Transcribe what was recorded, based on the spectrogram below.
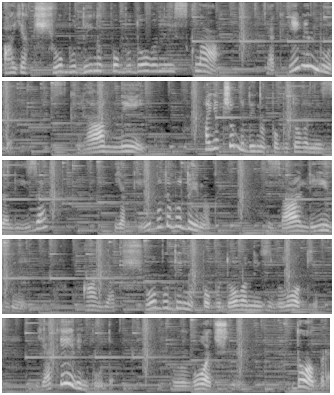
А якщо будинок побудований з скла, який він буде? Скляний. А якщо будинок побудований з заліза, який буде будинок? Залізний. А якщо будинок побудований з блоків, який він буде? Блочний. Добре.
